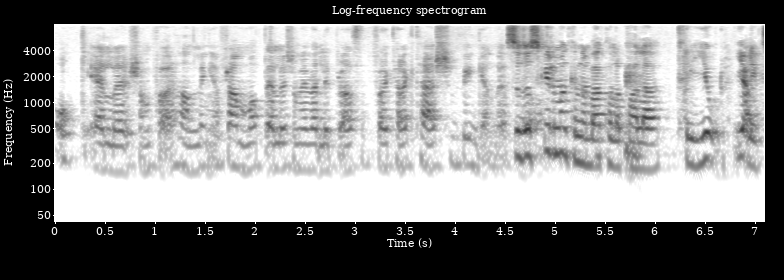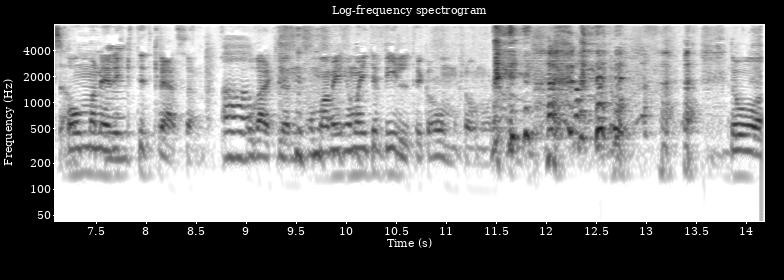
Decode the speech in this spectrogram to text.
och eller som för handlingen framåt eller som är väldigt bra för karaktärsbyggande. så då skulle man kunna bara kolla på alla treor? Ja. Liksom. Om man är Mm. riktigt kräsen Aha. och verkligen, om man, om man inte vill tycka om Clone Wars då, då,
